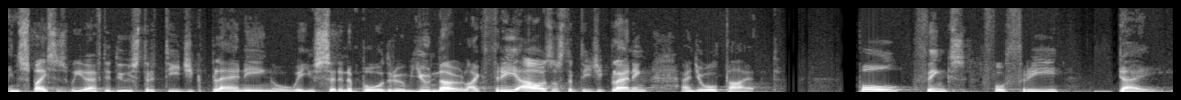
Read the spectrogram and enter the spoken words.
in spaces where you have to do strategic planning or where you sit in a boardroom, you know, like three hours of strategic planning and you're all tired. Paul thinks for three days.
